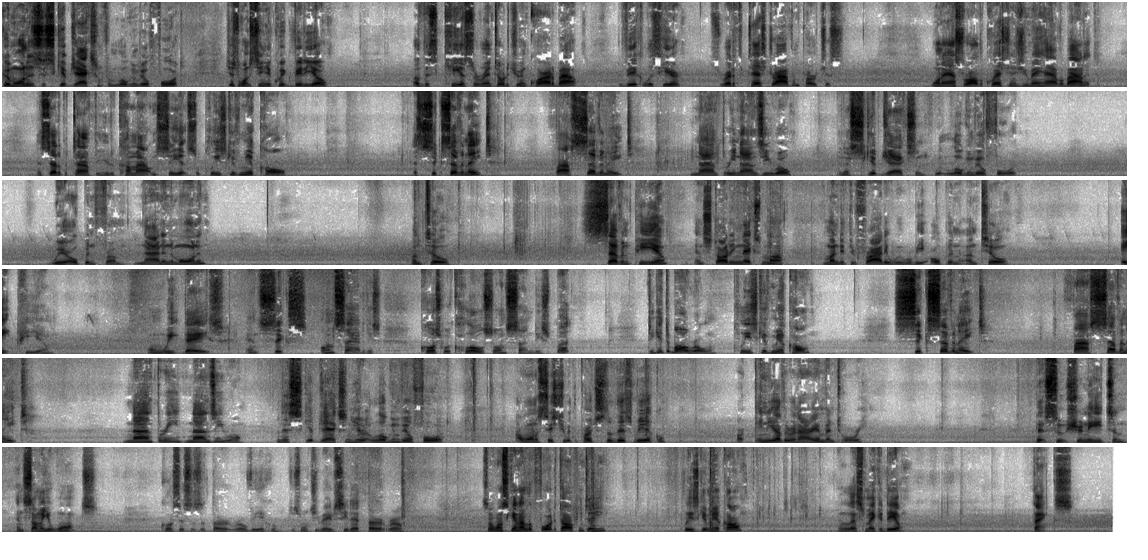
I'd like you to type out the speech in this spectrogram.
Good morning, this is Skip Jackson from Loganville Ford. Just want to send you a quick video of this Kia Sorento that you inquired about. The vehicle is here. It's ready for test drive and purchase. Want to answer all the questions you may have about it and set up a time for you to come out and see it. So please give me a call at 678 578 9390 and that's Skip Jackson with Loganville Ford. We're open from 9 in the morning until 7 p.m. And starting next month, Monday through Friday, we will be open until 8 p.m. on weekdays and 6 on Saturdays. Of course, we're closed on Sundays, but to get the ball rolling, please give me a call. 678 578 9390. And that's Skip Jackson here at Loganville Ford. I want to assist you with the purchase of this vehicle or any other in our inventory that suits your needs and, and some of your wants. Of course, this is a third row vehicle. Just want you to be able to see that third row. So once again, I look forward to talking to you. Please give me a call and let's make a deal. Thanks.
